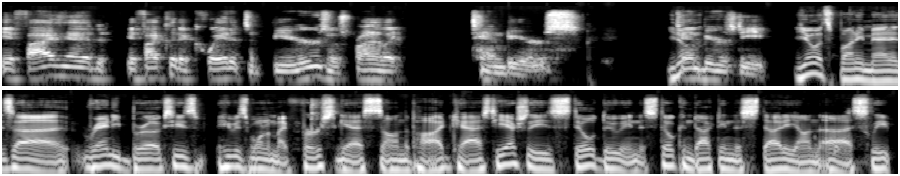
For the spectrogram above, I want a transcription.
if I had if I could equate it to beers, it was probably like 10 beers, You 10 beers deep. you know what's funny, man? Is uh Randy Brooks? He's he was one of my first guests on the podcast. He actually is still doing, still conducting the study on uh, sleep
